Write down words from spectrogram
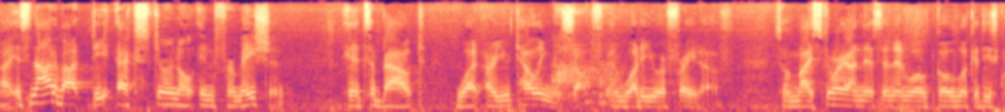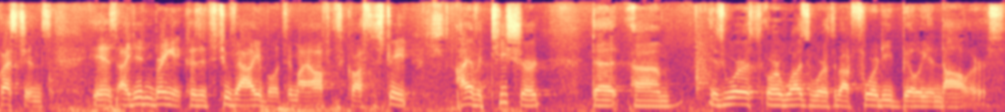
Uh, it's not about the external information. It's about what are you telling yourself and what are you afraid of. So my story on this, and then we'll go look at these questions, is I didn't bring it because it's too valuable. It's in my office across the street. I have a T-shirt that um, is worth or was worth about forty billion dollars,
